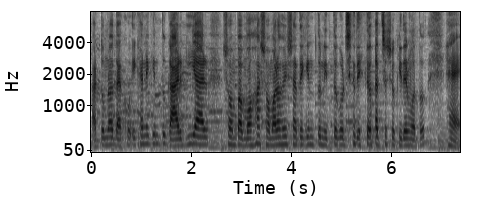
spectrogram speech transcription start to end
আর তোমরা দেখো, এখানে কিন্তু গার্গী আর শম্পা মহা সমারোহের সাথে কিন্তু নৃত্য করছে, দেখতে পাচ্ছ সখীদের মতো। হ্যাঁ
